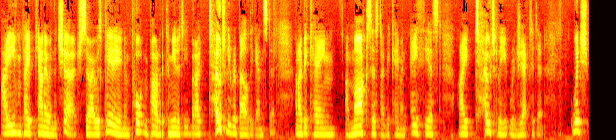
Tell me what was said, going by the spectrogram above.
I even played piano in the church, so I was clearly an important part of the community, but I totally rebelled against it. And I became a Marxist, I became an atheist, I totally rejected it which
